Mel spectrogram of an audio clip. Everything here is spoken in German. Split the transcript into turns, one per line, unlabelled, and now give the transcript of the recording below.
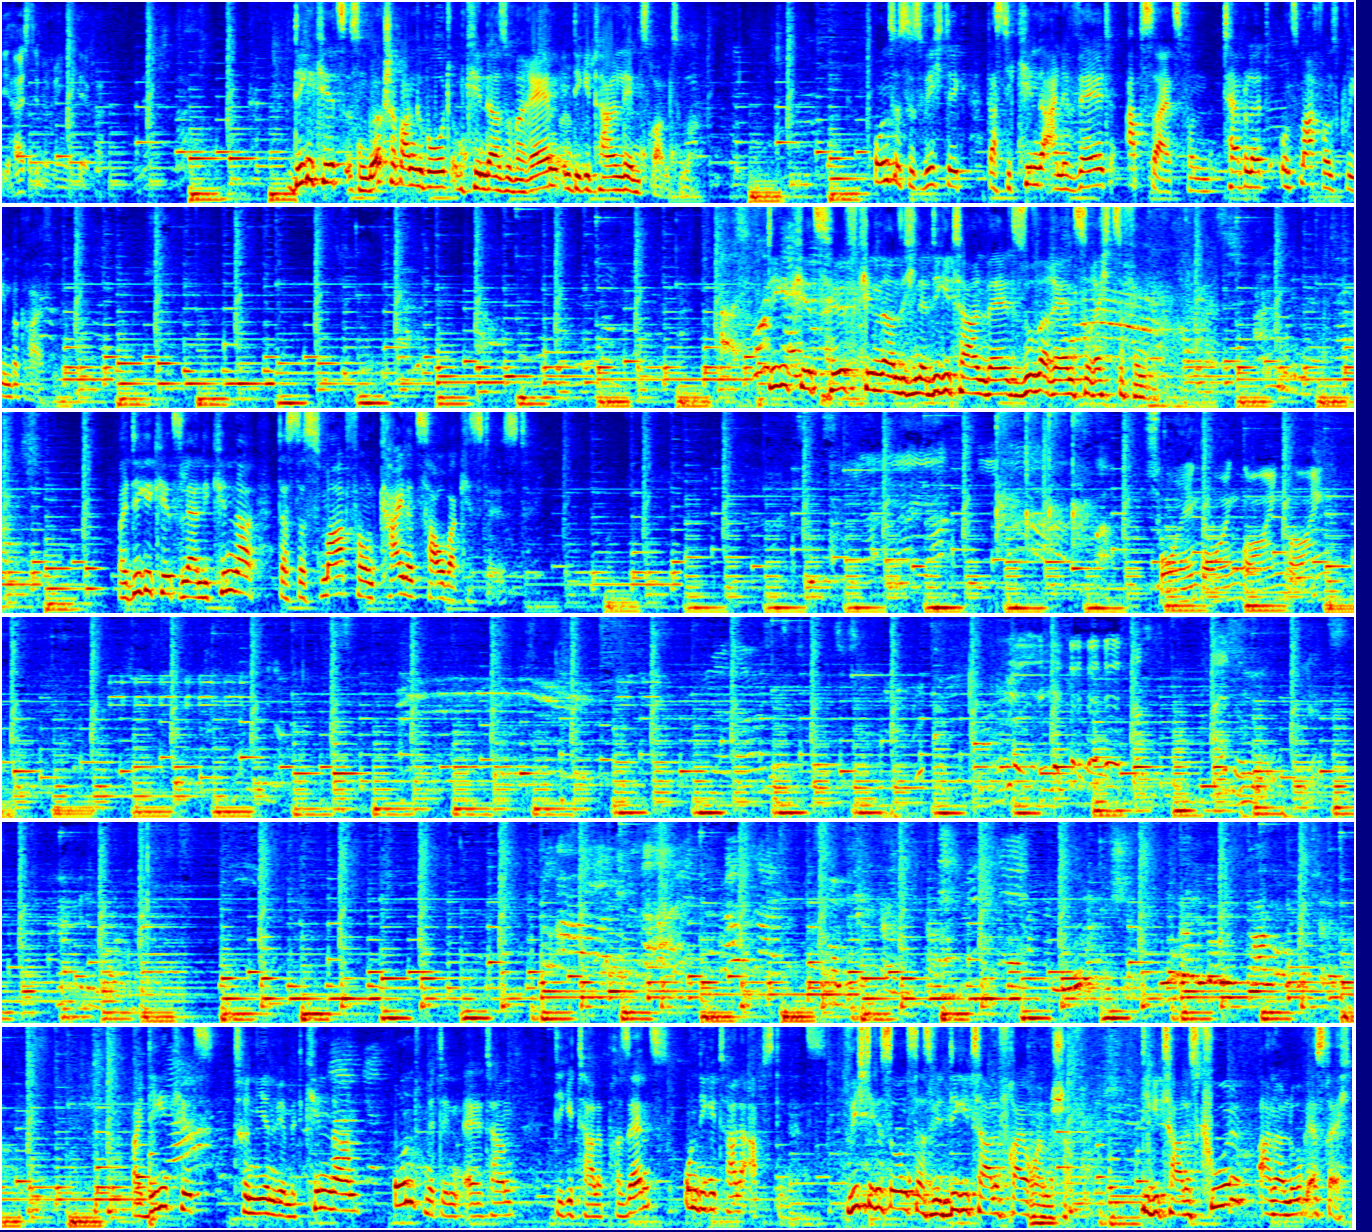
Wie heißt der Ringkäfer?
DigiKids ist ein Workshop-Angebot, um Kinder souverän in digitalen Lebensräumen zu machen. Uns ist es wichtig, dass die Kinder eine Welt abseits von Tablet und Smartphone-Screen begreifen. DigiKids hilft Kindern, sich in der digitalen Welt souverän zurechtzufinden. Bei DigiKids lernen die Kinder, dass das Smartphone keine Zauberkiste ist.
Boing, boing, boing, boing.
Bei DigiKids trainieren wir mit Kindern und mit den Eltern digitale Präsenz und digitale Abstinenz. Wichtig ist uns, dass wir digitale Freiräume schaffen. Digital ist cool, analog erst recht.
